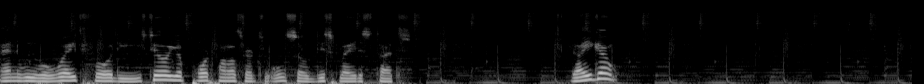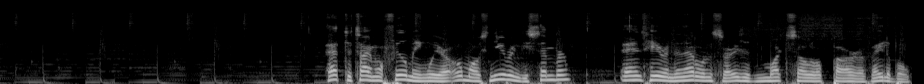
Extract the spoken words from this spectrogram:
and we will wait for the serial port monitor to also display the stats. There you go. At the time of filming we are almost nearing December and here in the Netherlands there isn't much solar power available.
